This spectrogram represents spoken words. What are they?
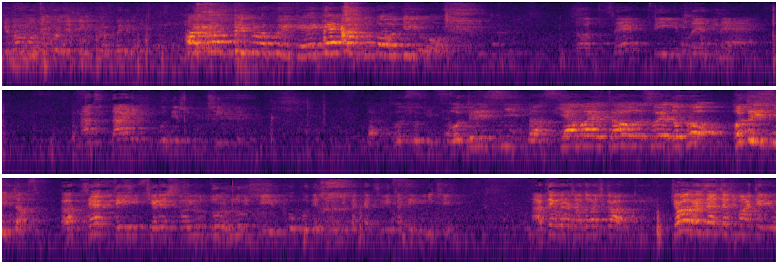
Хіба може хочеш їх пропити? А що ж ви пропити? Яке вам до того діло? То це ти мене на старість будеш учити. Так, от слухайте, одрізніть нас. Я маю право на своє добро. Одрізніть нас. Оце ти через свою дурну жінку будеш мені таке цвікати вічі. А ти, вража дочка, чого гризешся з матір'ю?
